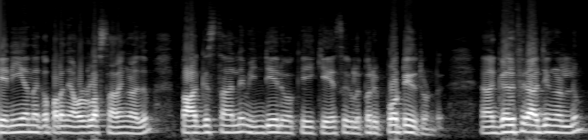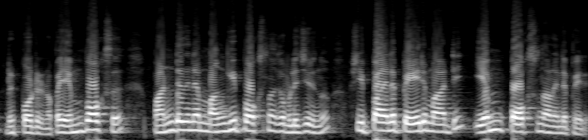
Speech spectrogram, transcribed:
കെനിയ എന്നൊക്കെ പറഞ്ഞ അവിടെയുള്ള സ്ഥലങ്ങളിലും പാകിസ്ഥാനിലും ഇന്ത്യയിലും ഒക്കെ ഈ കേസുകൾ ഇപ്പോൾ റിപ്പോർട്ട് ചെയ്തിട്ടുണ്ട്. ഗൾഫ് രാജ്യങ്ങളിലും റിപ്പോർട്ട് ചെയ്തിട്ടുണ്ട്. അപ്പോൾ എംപോക്സ് പണ്ട് ഇതിനെ മങ്കി പോക്സ് എന്നൊക്കെ വിളിച്ചിരുന്നു. പക്ഷേ ഇപ്പോൾ അതിന്റെ പേര് മാറ്റി എം പോക്സ് എന്നാണ് അതിന്റെ പേര്.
